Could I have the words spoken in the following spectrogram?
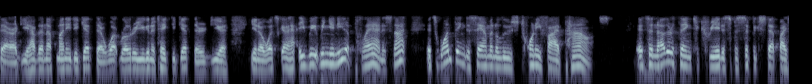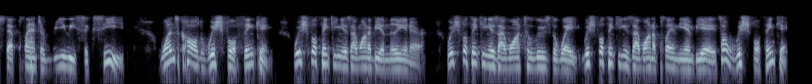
there? Do you have enough money to get there? What road are you going to take to get there? Do you, you know, what's going to, happen? when you need a plan, it's not, it's one thing to say, I'm going to lose 25 pounds. It's another thing to create a specific step by step plan to really succeed. One's called wishful thinking. Wishful thinking is, I want to be a millionaire. Wishful thinking is I want to lose the weight. Wishful thinking is I want to play in the NBA. It's all wishful thinking.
